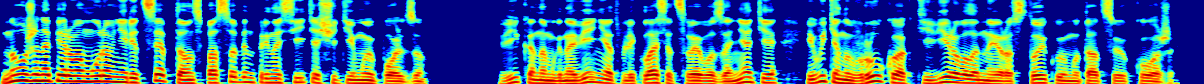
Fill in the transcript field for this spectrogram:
но уже на первом уровне рецепта он способен приносить ощутимую пользу. Вика на мгновение отвлеклась от своего занятия и, вытянув руку, активировала нейростойкую мутацию кожи.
